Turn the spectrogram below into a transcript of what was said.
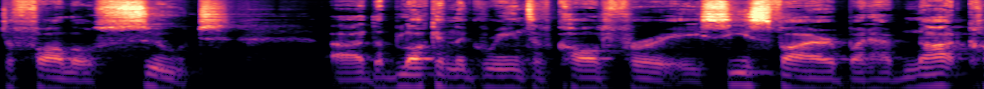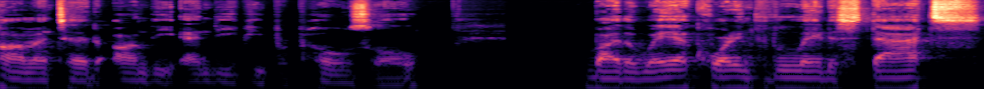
to follow suit. Uh, the Bloc and the Greens have called for a ceasefire but have not commented on the NDP proposal. By the way, according to the latest stats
